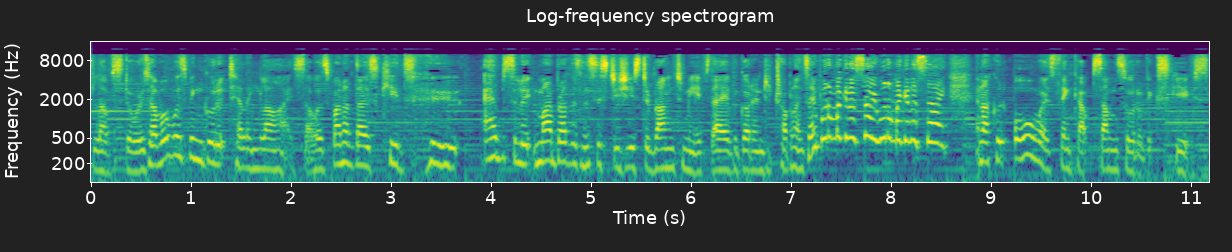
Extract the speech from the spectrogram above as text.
Loved stories. I've always been good at telling lies. I was one of those kids who absolutely, my brothers and sisters used to run to me if they ever got into trouble and say, What am I going to say? What am I going to say? And I could always think up some sort of excuse.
